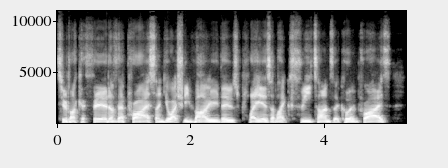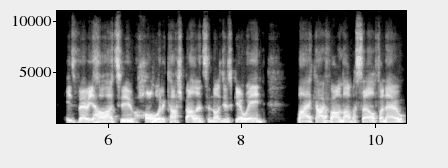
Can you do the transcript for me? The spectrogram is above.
to like a third of their price and you actually value those players at like three times their current price, it's very hard to hold a cash balance and not just go in. Like I found that myself. I know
